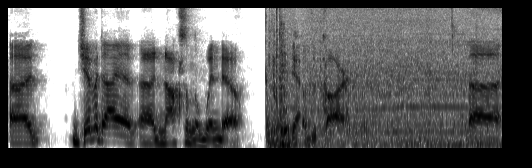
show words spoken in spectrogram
Uh, Jebediah uh, knocks on the window of the car. Uh,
